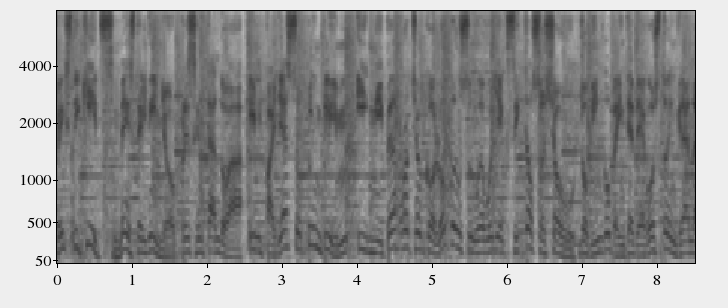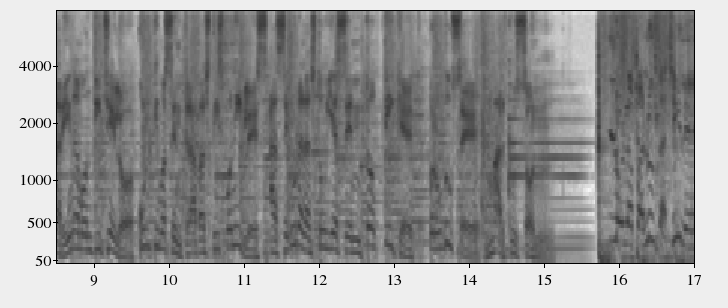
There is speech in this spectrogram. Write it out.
Festy Kids, Mes del Niño, presentando a El Payaso Plim Plim y Mi Perro Chocolo con su nuevo y exitoso show. Domingo 20 de agosto en Gran Arena Monticello. Últimas entradas disponibles. Asegura las tuyas en Top Ticket. Produce Marcuson. Lollapalooza Chile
